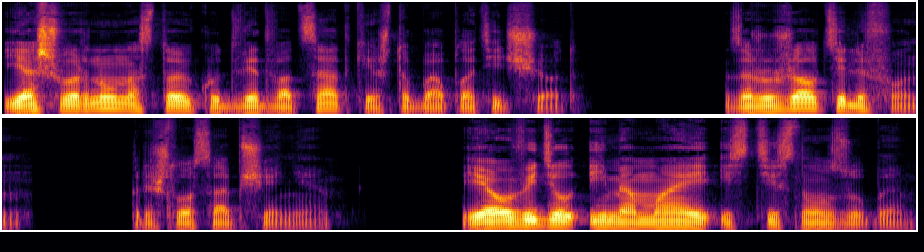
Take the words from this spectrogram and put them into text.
Я швырнул на стойку две двадцатки, чтобы оплатить счет. Зажужжал телефон. Пришло сообщение. Я увидел имя Майи и стиснул зубы.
